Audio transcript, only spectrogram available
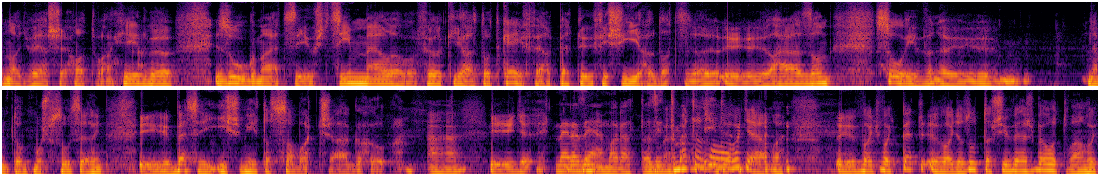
nagy verse 67-ből, Zúg Március címmel, ahol fölkiáltott Kejfel Petőfi síhadat a házam, szólj nem tudom most szó szerint, beszélj ismét a szabadságról. Aha. Így, mert az elmaradt az itt. Mert az hogy elmaradt. Vagy, vagy, Pet, vagy az utasi versben ott van, hogy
